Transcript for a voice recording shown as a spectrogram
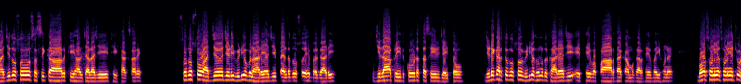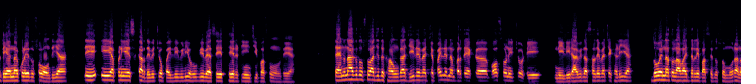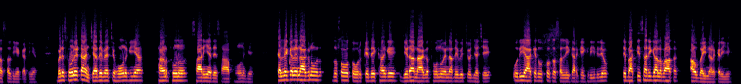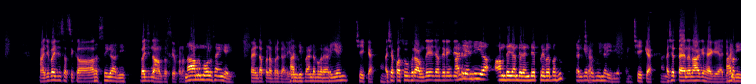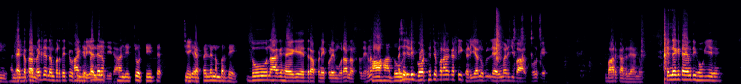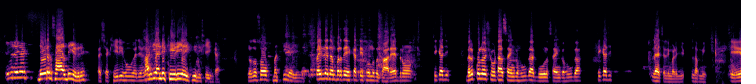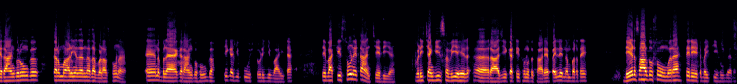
ਹਾਂਜੀ ਦੋਸਤੋ, ਸਤਿ ਸ੍ਰੀ ਅਕਾਲ। ਕੀ ਹਾਲ ਚਾਲ ਹੈ ਜੀ? ਠੀਕ ਠਾਕ ਸਾਰੇ? ਸੋ ਦੋਸਤੋ, ਅੱਜ ਜਿਹੜੀ ਵੀਡੀਓ ਬਣਾ ਰਹੇ ਆ ਜੀ, ਪਿੰਡ ਦੋਸਤੋ, ਇਹ ਬਰਗਾੜੀ, ਜ਼ਿਲ੍ਹਾ ਫਰੀਦਕੋਟ ਤਹਿਸੀਲ ਜੈਤੋ। ਜਿਹੜੇ ਘਰ ਚੋਂ ਦੋਸਤੋ ਵੀਡੀਓ ਤੁਹਾਨੂੰ ਦਿਖਾ ਰਿਹਾ ਜੀ, ਇੱਥੇ ਵਪਾਰ ਦਾ ਕੰਮ ਕਰਦੇ ਬਈ ਹੁਣ। ਬਹੁਤ ਸੋਹਣੀਆਂ ਸੋਹਣੀਆਂ ਝੋਟੀਆਂ ਇਹਨਾਂ ਕੋਲੇ ਦੋਸਤੋ ਆਉਂਦੀਆਂ। ਤੇ ਇਹ ਆਪਣੀ ਇਸ ਘਰ ਦੇ ਵਿੱਚੋਂ ਪਹਿਲੀ ਵੀਡੀਓ ਹੋਊਗੀ, ਵੈਸੇ ਇੱਥੇ ਰੁਟੀਨ 'ਚ ਹੀ ਪਸ਼ੂ ਆਉਂਦੇ ਆ। ਤਿੰਨ ਨਾਗ ਦੋਸਤੋ ਅੱਜ ਦਿਖਾਉਂਗਾ ਜਿਹਦੇ ਵਿੱਚ ਪਹਿਲੇ ਨੰਬਰ ਤੇ ਇੱਕ ਬਹੁਤ ਸੋਹਣੀ ਝੋਟੀ, ਨੀਲੀ ਰਾਵੀ ਨਸਲ ਦੇ ਵਿੱਚ ਖੜੀ ਆ। ਦੋ ਇਹਨਾਂ ਤੋਂ ਇਲਾਵਾ ਇਧਰਲੇ ਪਾਸੇ ਦੋਸਤੋ ਮੋਹਰਾ ਨਸਲ ਦੀਆਂ ਕੱਟੀਆਂ। ਬੜੇ ਸੋਹਣੇ ਢਾਂਚਿਆਂ ਦੇ ਵਿੱਚ ਹੋਣਗੀਆਂ, ਥਣ ਥੁਣ ਸਾਰੀਆਂ ਦੇ ਸਾਫ਼ ਹੋਣਗੇ। ਕੱਲੇ ਕੱਲੇ ਨਾਗ ਨੂੰ ਦੋਸਤੋ ਤੋੜ ਕੇ ਦੇਖਾਂਗੇ, ਜਿਹੜਾ ਨਾਗ ਤੁਹਾਨੂੰ ਇਹਨਾਂ ਦੇ ਵਿੱਚੋਂ ਜਚੇ, ਉਹਦੀ ਆ ਕੇ ਦੋਸਤੋ ਤਸੱਲੀ ਕਰਕੇ ਖਰੀਦ ਲਿਓ ਤੇ ਬਾਕੀ ਸਾਰੀ ਗੱਲਬਾਤ ਆਓ ਬਾਈ ਨਾਲ ਕਰੀਏ। ਹਾਂਜੀ ਬਾਈ ਜੀ, ਸਤਿ ਸ਼੍ਰੀ ਅਕਾਲ। ਸਤਿ ਸ੍ਰੀ ਅਕਾਲ ਜੀ। ਬਾਈ ਜੀ ਨਾਮ ਦੱਸਿਓ ਆਪਣਾ। ਨਾਮ ਅਨਮੋਲ ਸਿੰਘ ਹੈ ਜੀ। ਪਿੰਡ ਆਪਣਾ ਬਰਗਾੜੀ? ਹਾਂਜੀ ਪਿੰਡ ਬਗਰਾੜੀ ਹੈ ਜੀ। ਠੀਕ ਹੈ। ਅੱਛਾ ਪਸ਼ੂ ਫਿਰ ਆਉਂਦੇ ਜਾਂਦੇ ਰਹਿੰਦੇ ਹਾਂਜੀ? ਹਾਂਜੀ ਆ- ਆਉਂਦੇ ਜਾਂਦੇ ਰਹਿੰਦੇ ਆਪਣੇ ਕੋਲ ਪਸ਼ੂ। ਚੰਗੇ। ਪਸ਼ੂ ਹੀ ਲਈ ਦੇ ਆਪਾਂ ਜੀ। ਠੀਕ ਹੈ। ਹਾਂਜੀ। ਅੱਛਾ ਤਿੰਨ ਨਾਗ ਹੈਗੇ ਅੱਜ ਹਨਾ? ਹਾਂਜੀ ਹਾਂਜੀ ਇੱਕ ਤਾਂ ਪਹਿਲੇ ਨੰਬਰ ਤੇ ਝੋਟੀ ਖੜੀ ਆ ਪਹਿਲੇ ਨੀਲੀ ਰਾਵੀ ਹਾਂਜੀ ਝੋਟੀ ਤੇ ਠੀਕ ਹੈ। ਪਹਿਲੇ ਨੰਬਰ ਤੇ। ਦੋ ਨਾਗ ਹੈਗੇ ਇਧਰ ਆਪਣੇ ਕੋਲੇ ਮੋਹਰਾ ਨਸਲ ਦੇ ਹਨਾ? ਹਾਂ ਹਾਂ ਦੋ ਅੱਛਾ ਜਿਹੜੀ ਗੁੱਠ ਚ ਪਰਾਂ ਕੱਟੀ ਖੜੀ ਆ ਉਹਨੂੰ ਲਿਆਈ ਮਾੜੀ ਜੀ ਬਾਹਰ ਖੋਲ ਕੇ। ਬਾਹਰ ਕੱਢ ਲਿਆ ਇਹਨੂੰ। ਕਿੰਨੇ ਕ ਟਾਈਮ ਦੀ ਹੋਗੀ ਇਹ? ਇਹ ਵੀਰੇ ਇਹ ਡੇਢ ਸਾਲ ਦੀ ਹੈ ਵੀਰੇ। ਅੱਛਾ ਖੀਰੀ ਹੋਊ ਹਜੇ ਹਾਂਜੀ ਹਾਂਜੀ ਖੀਰੀ ਹੈ ਜੀ, ਖੀਰੀ। ਠੀਕ ਹੈ। ਲੋ ਦੋਸਤੋ ਬੱਚੀ ਹੈ ਜੀ। ਪਹਿਲੇ ਨੰਬਰ ਤੇ ਇਹ ਕੱਟੀ ਤੁਹਾਨੂੰ ਦਿਖਾ ਰਿਹਾ ਇਧਰੋਂ। ਠੀਕ ਹੈ ਜੀ। ਬਿਲਕੁਲ ਛੋਟਾ ਸਿੰਘ ਹੋਊਗਾ ਗੋਲ ਸਿੰਘ ਹੋਊਗਾ। ਠੀਕ ਹੈ ਜੀ। ਲੈ ਚੱਲੀ ਮੜੀ ਜੀ ਲੰਮੀ। ਇਹ ਰੰਗ ਰੁੰਗ ਕਰਮ ਵਾਲੀਆਂ ਦਾ ਇਹਨਾਂ ਦਾ ਬੜਾ ਸੋਹਣਾ। ਐਨ ਬਲੈਕ ਰੰਗ ਹੋਊਗਾ। ਠੀਕ ਹੈ ਜੀ ਪੂਛ ਥੋੜੀ ਜੀ ਵਾਈਟ ਹੈ। ਤੇ ਬਾਕੀ ਸੋਹਣੇ ਢਾਂਚੇ ਦੀ ਹੈ। ਬੜੀ ਚੰਗੀ ਸਵੀ ਇਹ ਰਾਜੀ ਕੱਟੀ ਤੁਹਾਨੂੰ ਦਿਖਾ ਰਿਹਾ। ਪਹਿਲੇ ਨੰਬਰ ਤੇ 1.5 ਸਾਲ 200 ਉਮਰ ਹੈ ਤੇ ਰੇਟ ਬਾਈ ਕੀ ਹੋਊਗਾ ਇਹਦਾ?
